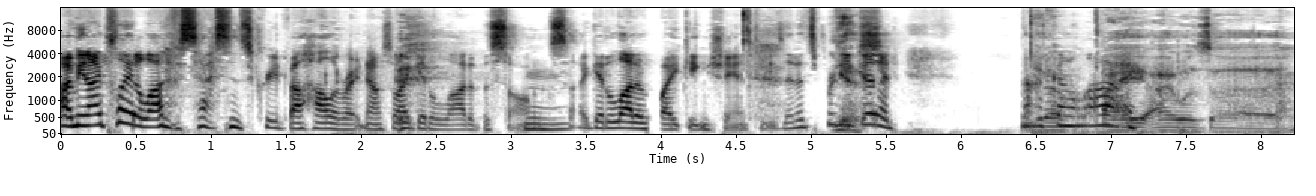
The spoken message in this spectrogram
I mean, I play a lot of Assassin's Creed Valhalla right now, so I get a lot of the songs. I get a lot of Viking shanties, and it's pretty Mm-hmm. Yes. good. Not you know, gonna lie. I I was uh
